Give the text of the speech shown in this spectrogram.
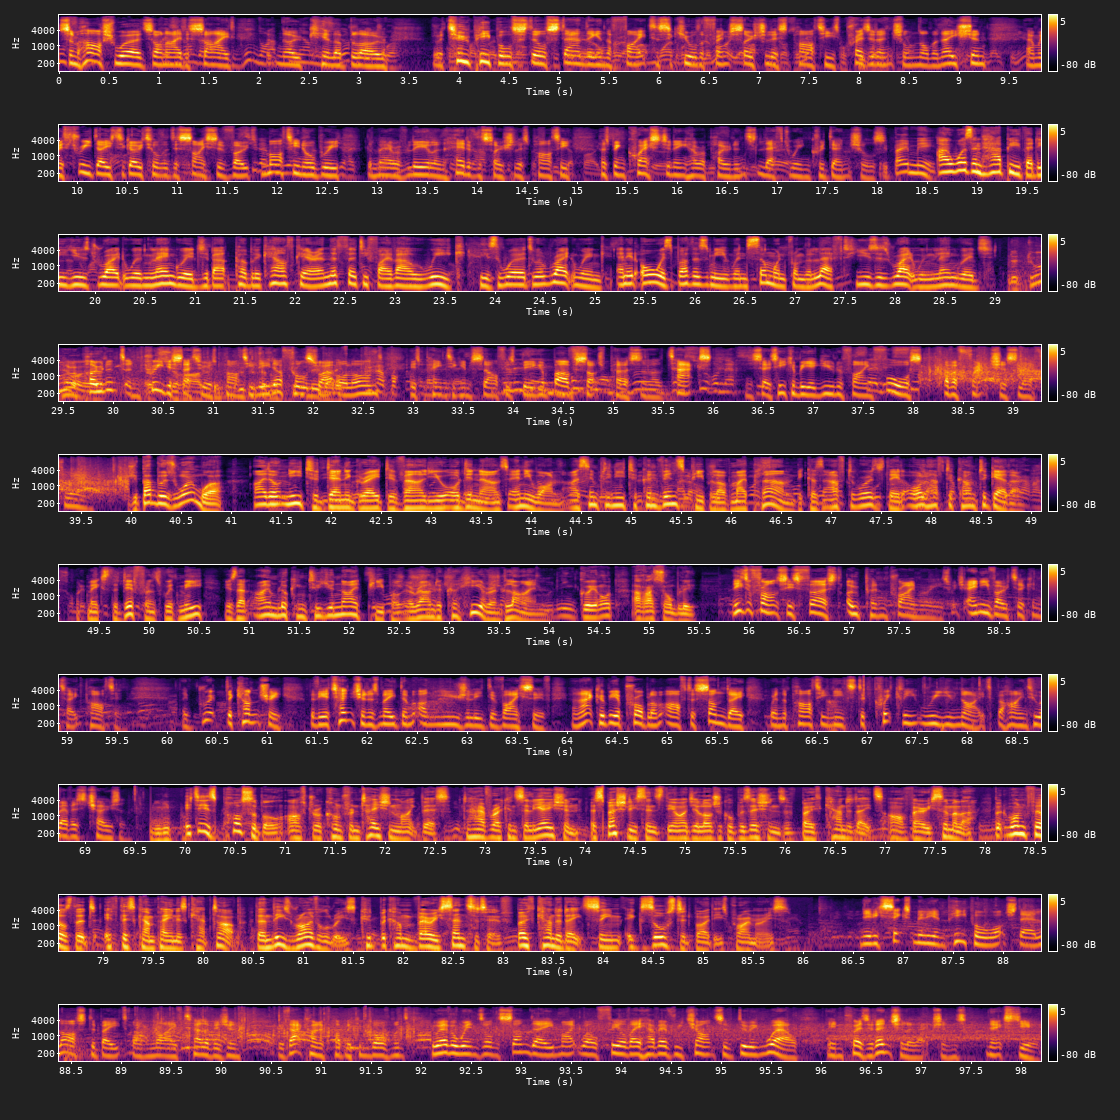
Some harsh words on either side, but no killer blow. There are two people still standing in the fight to secure the French Socialist Party's presidential nomination. And with three days to go till the decisive vote, Martine Aubry, the mayor of Lille and head of the Socialist Party, has been questioning her opponent's left wing credentials. I wasn't happy that he used right wing language about public health care and the 35 hour week. His words were right wing, and it always bothers me when someone from the left uses right wing language. Her opponent and predecessor as party leader, Francois Hollande, is painting himself himself as being above such personal attacks and says he can be a unifying force of a fractious left wing. J'ai pas besoin, moi. I don't need to denigrate, devalue, or denounce anyone. I simply need to convince people of my plan because afterwards they'll all have to come together. What makes the difference with me is that I'm looking to unite people around a coherent line. These are France's first open primaries, which any voter can take part in. They've gripped the country, but the attention has made them unusually divisive. And that could be a problem after Sunday when the party needs to quickly reunite behind whoever's chosen. It is possible, after a confrontation like this, to have reconciliation, especially since the ideological positions of both candidates are very similar. But one feels that if this campaign is kept up, then these rivalries could become very sensitive. Both candidates seem exhausted by these primaries. Nearly 6 million people watched their last debate on live television. With that kind of public involvement, whoever wins on Sunday might well feel they have every chance of doing well in presidential elections next year.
